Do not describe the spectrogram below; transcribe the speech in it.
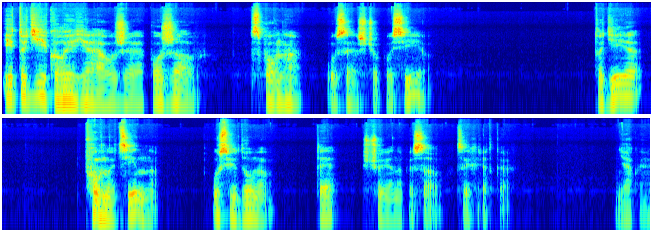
І тоді, коли я уже пожав сповна усе, що посіяв, тоді я повноцінно усвідомив те, що я написав в цих рядках. Дякую.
